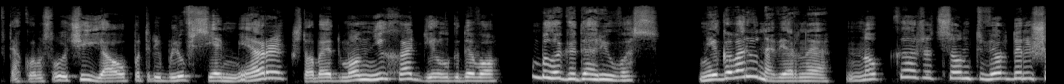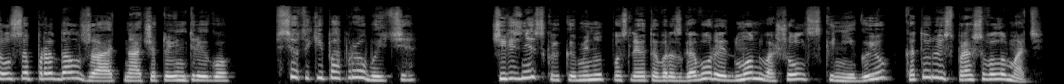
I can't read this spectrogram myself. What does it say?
В таком случае я употреблю все меры, чтобы Эдмон не ходил к Дево. Благодарю вас. Не говорю, наверное, но, кажется, он твердо решился продолжать начатую интригу. Все-таки попробуйте. Через несколько минут после этого разговора Эдмон вошел с книгою, которую спрашивала мать.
